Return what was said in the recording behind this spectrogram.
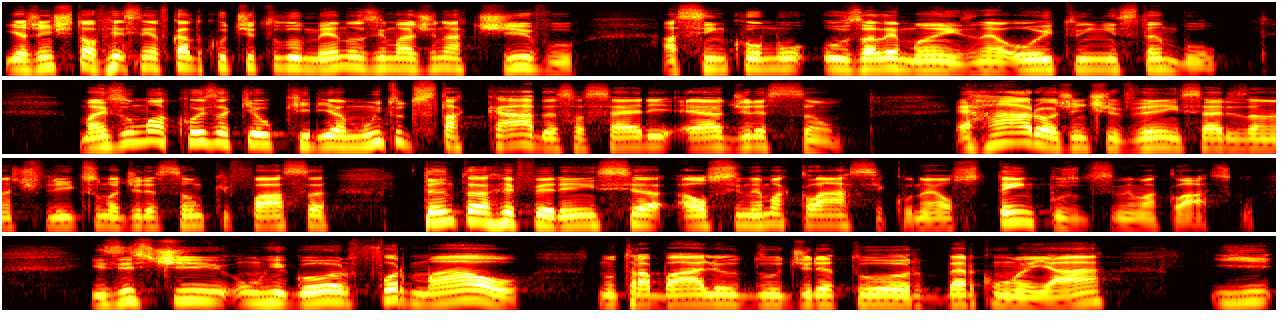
E a gente talvez tenha ficado com o título menos imaginativo, assim como os alemães, né? Oito em Istambul. Mas uma coisa que eu queria muito destacar dessa série é a direção. É raro a gente ver em séries da Netflix uma direção que faça tanta referência ao cinema clássico, né, aos tempos do cinema clássico. Existe um rigor formal no trabalho do diretor Berkun Oyá, e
